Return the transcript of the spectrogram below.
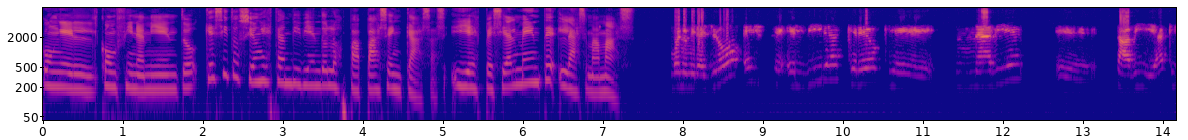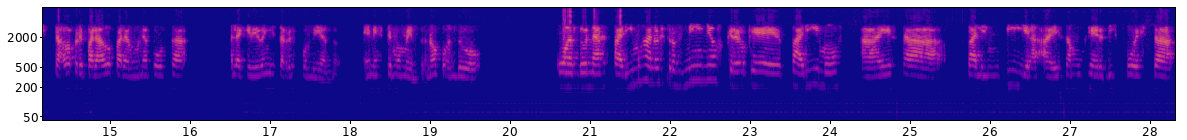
con el confinamiento, ¿qué situación están viviendo los papás en casas y especialmente las mamás? Bueno, mira, yo, este, Elvira, creo que nadie eh, sabía que estaba preparado para una cosa a la que deben estar respondiendo en este momento, ¿no? Cuando, cuando parimos a nuestros niños, creo que parimos a esa valentía, a esa mujer dispuesta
